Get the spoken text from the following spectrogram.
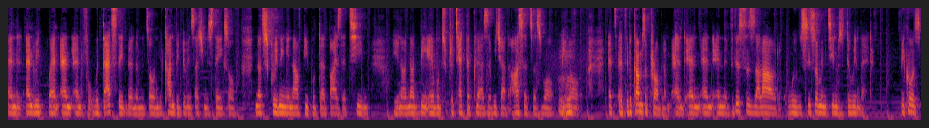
and and we and and, and for, with that statement on its own, we can't be doing such mistakes of not screening enough people that buys the team, you know, not being able to protect the players, which are the assets as well. You mm-hmm. know, it, it becomes a problem, and and and and if this is allowed, we will see so many teams doing that. Because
